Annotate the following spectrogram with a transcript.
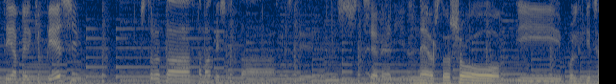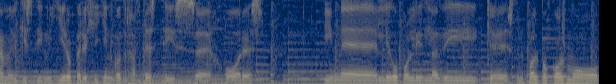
ότι η Αμερική πιέζει στο να τα σταματήσει αυτά, αυτές τις σε ενέργεια. Ναι, ωστόσο η πολιτική της Αμερικής στην γύρω περιοχή γενικότερα σε αυτές τις ε, χώρες είναι λίγο πολύ δηλαδή και στον υπόλοιπο κόσμο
